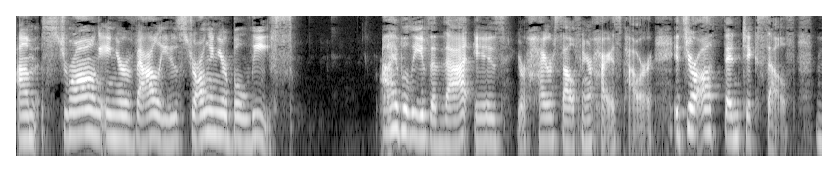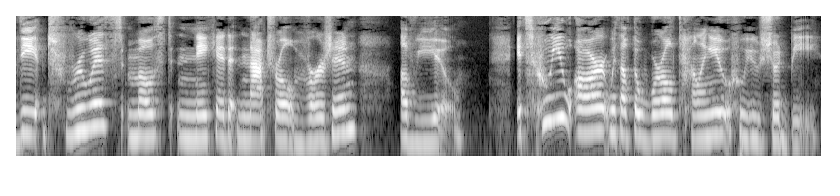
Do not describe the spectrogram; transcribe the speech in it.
um, strong in your values, strong in your beliefs I believe that that is your higher self and your highest power. It's your authentic self, the truest, most naked, natural version of you. It's who you are without the world telling you who you should be.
